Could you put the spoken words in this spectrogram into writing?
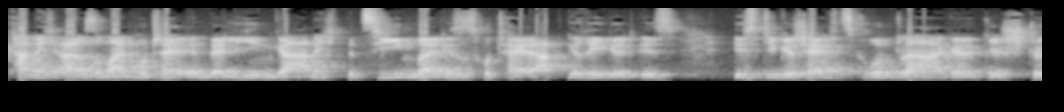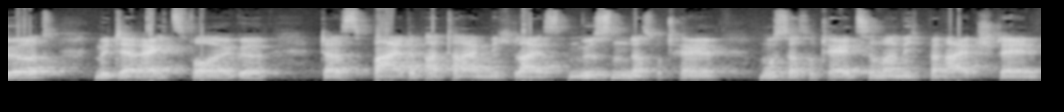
Kann ich also mein Hotel in Berlin gar nicht beziehen, weil dieses Hotel abgeriegelt ist, ist die Geschäftsgrundlage gestört mit der Rechtsfolge, dass beide Parteien nicht leisten müssen. Das Hotel muss das Hotelzimmer nicht bereitstellen.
